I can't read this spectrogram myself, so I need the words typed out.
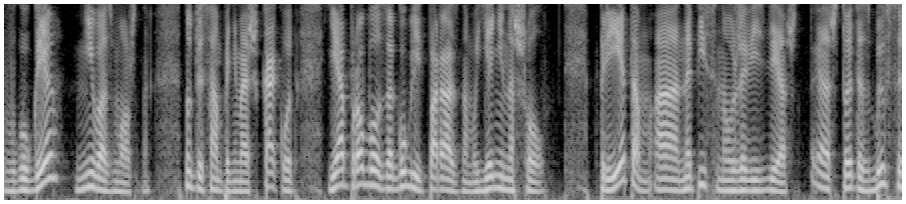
в Гугле невозможно. Ну, ты сам понимаешь, как вот я пробовал загуглить по-разному, я не нашел. При этом а, написано уже везде, что, э, что это сбывший,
